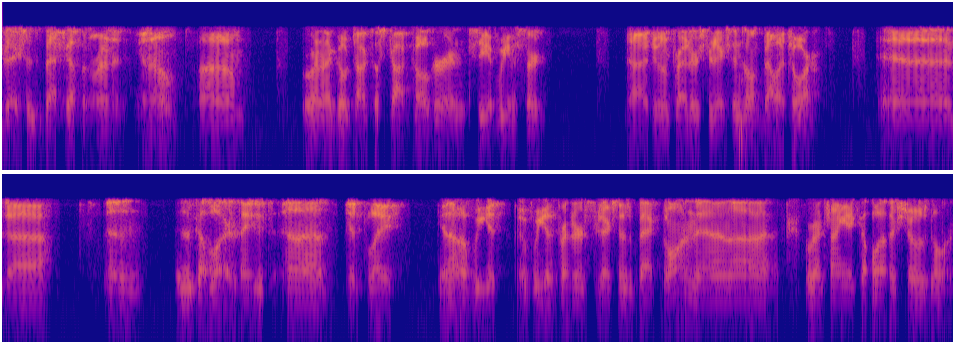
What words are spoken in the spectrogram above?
predictions back up and running. You know, um, we're gonna go talk to Scott Coker and see if we can start uh, doing Predators predictions on Bellator, and uh, then there's a couple other things uh, in play. You know, if we get if we get Predators predictions back going, then uh, we're gonna try and get a couple other shows going.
